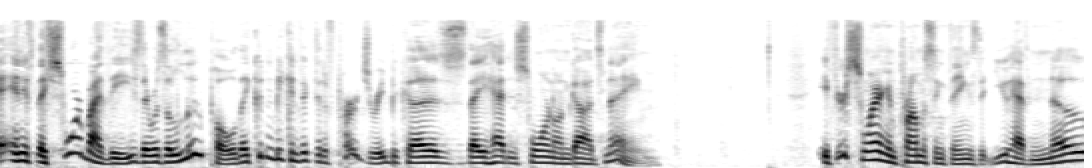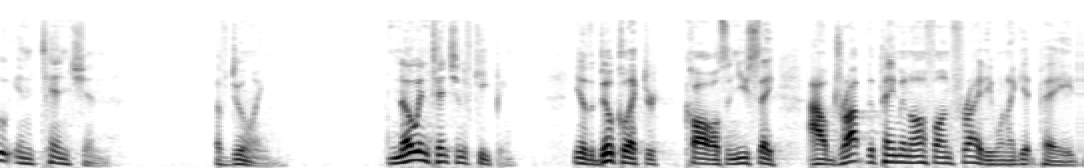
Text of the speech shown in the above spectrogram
And if they swore by these, there was a loophole. They couldn't be convicted of perjury because they hadn't sworn on God's name. If you're swearing and promising things that you have no intention of doing, no intention of keeping, you know, the bill collector calls and you say, I'll drop the payment off on Friday when I get paid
